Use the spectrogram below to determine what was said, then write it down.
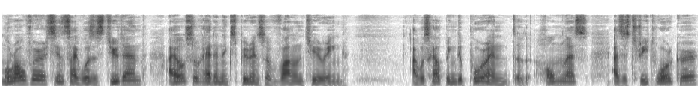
Moreover, since I was a student, I also had an experience of volunteering. I was helping the poor and the homeless as a street worker,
